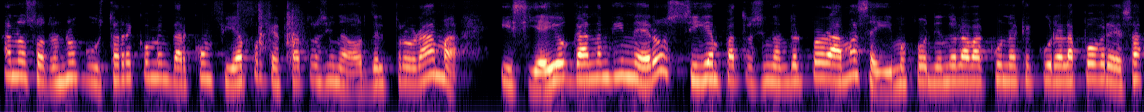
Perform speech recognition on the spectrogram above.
A nosotros nos gusta recomendar Confía porque es patrocinador del programa. Y si ellos ganan dinero, siguen patrocinando el programa, seguimos poniendo la vacuna que cura la pobreza.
